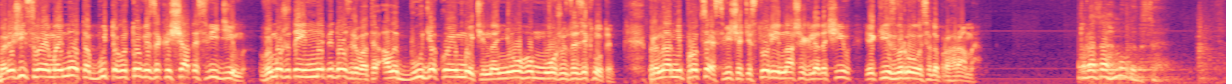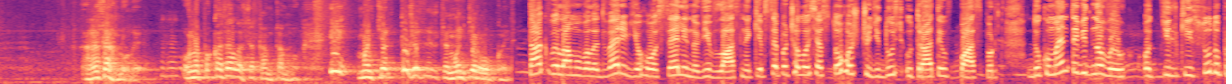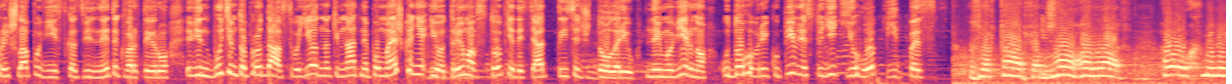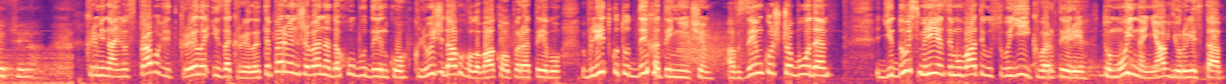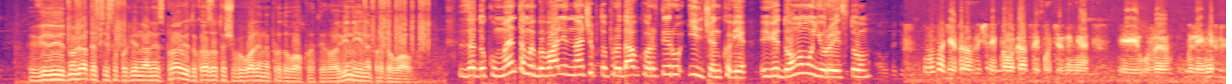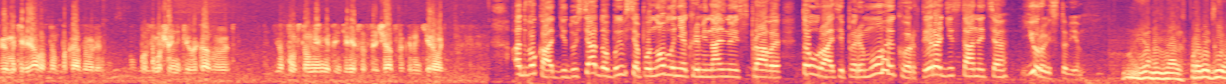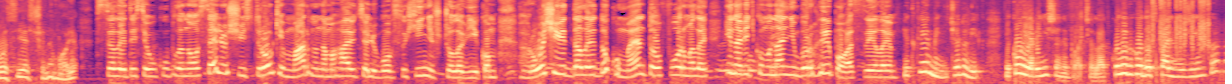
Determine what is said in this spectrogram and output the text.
Бережіть своє майно та будьте готові захищати свій дім. Ви можете і не підозрювати, але будь-якої миті на нього можуть зазіхнути. Принаймні про це свідчать історії наших глядачів, які звернулися до програми. Розогнули все. Розогнули. Воно показалося там, там. І монтір, дуже це монтіровкою. Так виламували двері в його оселі нові власники. Все почалося з того, що дідусь утратив паспорт. Документи відновив. От тільки із суду прийшла повістка звільнити квартиру. Він буцімто продав своє однокімнатне помешкання і отримав 150 тисяч доларів. Неймовірно, у договорі купівлі стоїть його підпис. Звертався много раз. Ох, міліція. Кримінальну справу відкрили і закрили. Тепер він живе на даху будинку. Ключ дав голова кооперативу. Влітку тут дихати нічим. А взимку що буде? Дідусь мріє зимувати у своїй квартирі, тому й найняв юриста. Відмовляти в цій супокримінальній справі і доказувати, що Бивалій не продавав квартиру, а він її не продавав. За документами Бивалін начебто продав квартиру Ільченкові, відомому юристу. Ну, Вы знаете, это различные провокации против меня. И уже были несколько материалов, там показывали. Просто мошенники заказывают. Дело в том, что у меня нет интереса встречаться, комментировать. Адвокат дідуся добився поновлення кримінальної справи. Та у разі перемоги квартира дістанеться юристові. Ну, я не знаю, справедливість є чи немає. Вселитися у куплену оселю 6 років марно намагаються Любов Сухіні з чоловіком. Гроші віддали, документи оформили і навіть комунальні борги погасили. Відкрив мені чоловік, якого я раніше не бачила. Коли виходить з спальні жінка,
